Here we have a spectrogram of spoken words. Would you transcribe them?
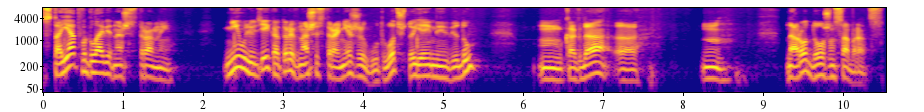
стоят во главе нашей страны, ни у людей, которые в нашей стране живут. Вот что я имею в виду, когда э, народ должен собраться.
